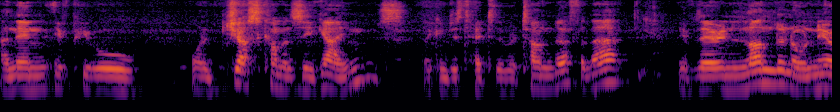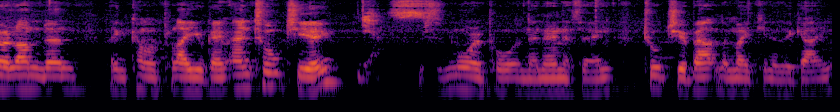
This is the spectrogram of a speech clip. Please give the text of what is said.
And then if people want to just come and see games, they can just head to the Rotunda for that. If they're in London or near London, they can come and play your game and talk to you Yes. which is more important than anything, talk to you about the making of the game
